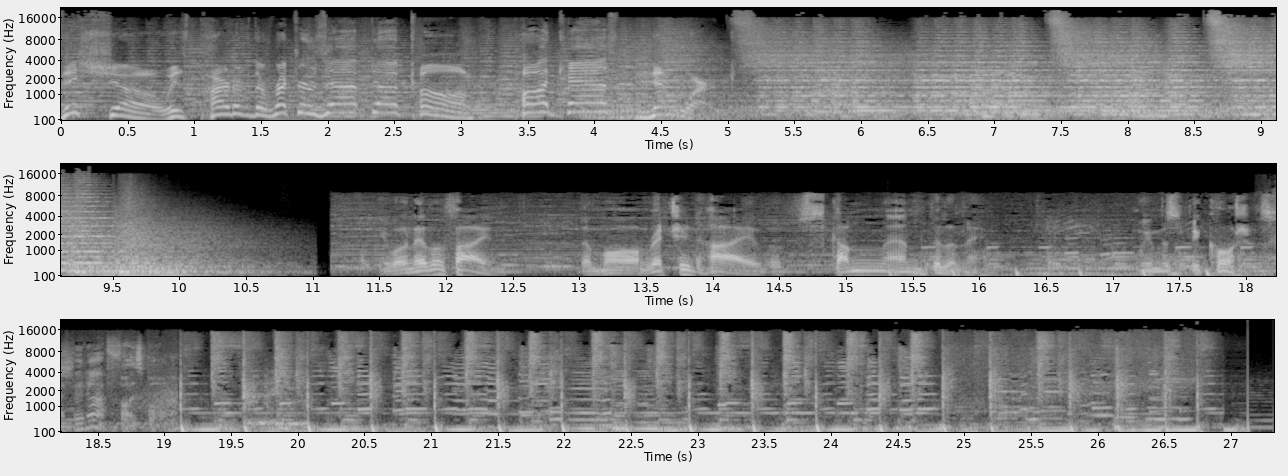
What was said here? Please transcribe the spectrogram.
This show is part of the RetroZap.com podcast network. You will never find the more wretched hive of scum and villainy. We must be cautious. Wrap it up, Fuzzball.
